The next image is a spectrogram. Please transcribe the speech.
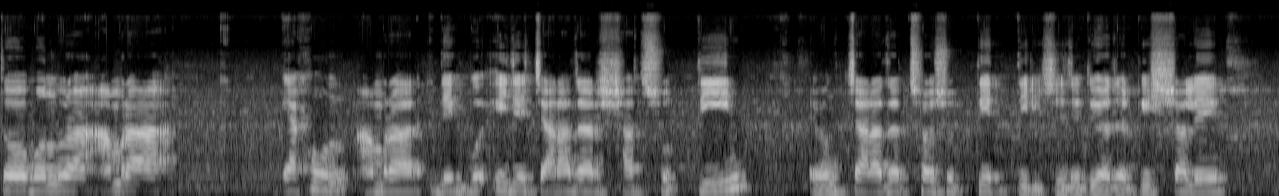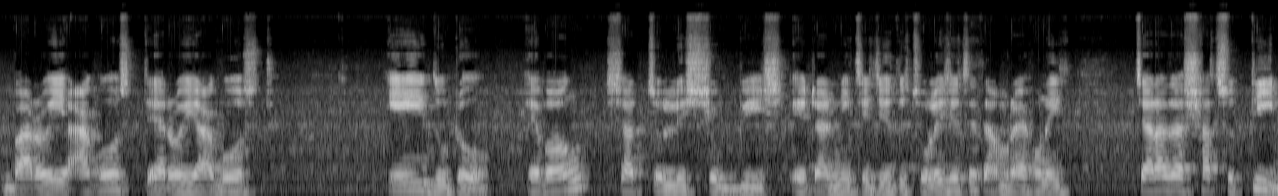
তো বন্ধুরা, আমরা এখন আমরা দেখব এই যে চার হাজার সাতশো তিন এবং চার হাজার ছয়শো তেত্রিশ, এই যে দুই হাজার বিশ সালের বারোই আগস্ট, তেরোই আগস্ট, এই দুটো এবং সাতচল্লিশশো বিশ, এটার নিচে যেহেতু চলে এসেছে, তো আমরা এখন এই চার হাজার সাতশো তিন,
